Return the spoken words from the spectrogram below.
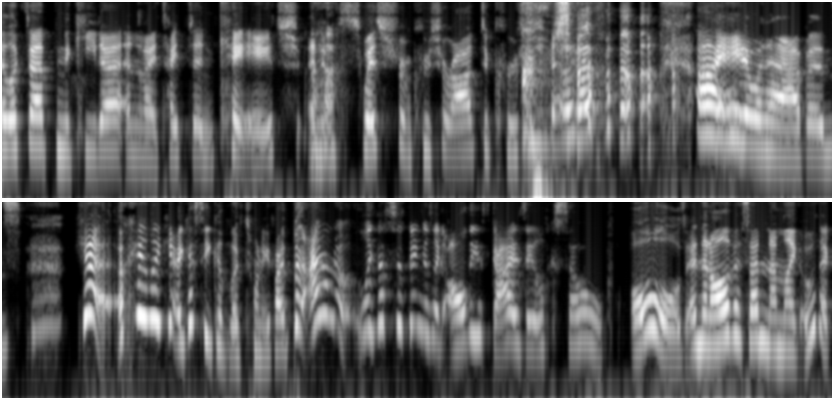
I looked up Nikita and then I typed in KH and Uh-huh. it switched from Kucherov to Khrushchev. I hate it when that happens. Yeah, okay, like yeah, I guess he could look 25, but I don't know. Like that's the thing is like all these guys they look so old, and then all of a sudden I'm like, oh that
